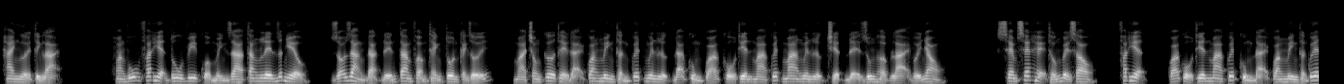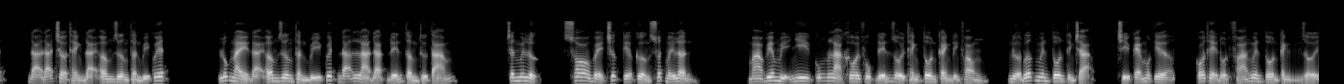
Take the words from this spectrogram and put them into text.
hai người tỉnh lại. Hoàng vũ phát hiện tu vi của mình gia tăng lên rất nhiều, rõ ràng đạt đến tam phẩm thánh tôn cảnh giới, mà trong cơ thể đại quang minh thần quyết nguyên lực đã cùng quá cổ thiên ma quyết ma nguyên lực triệt để dung hợp lại với nhau. Xem xét hệ thống về sau, phát hiện, quá cổ thiên ma quyết cùng đại quang minh thần quyết đã đã trở thành đại âm dương thần bí quyết. Lúc này đại âm dương thần bí quyết đã là đạt đến tầng thứ tám. Chân nguyên lực, so về trước kia cường suất mấy lần. Mà viêm mị nhi cũng là khôi phục đến rồi thánh tôn cảnh đ ỉ n h phong, nửa bước nguyên tôn tình trạng, chỉ kém một tia, có thể đột phá nguyên tôn cảnh giới.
